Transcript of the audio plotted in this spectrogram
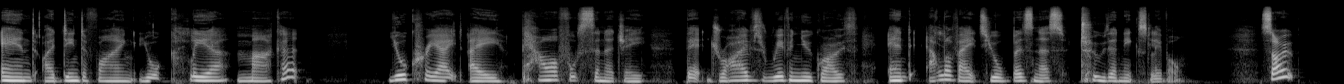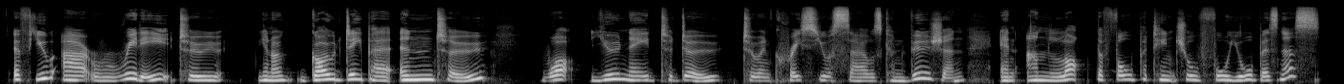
and identifying your clear market, you'll create a powerful synergy that drives revenue growth and elevates your business to the next level. So, if you are ready to, you know, go deeper into what you need to do to increase your sales conversion and unlock the full potential for your business,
